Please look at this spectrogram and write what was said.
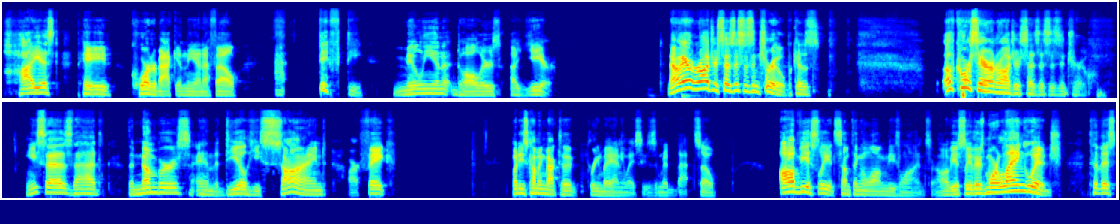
highest paid quarterback in the NFL at $50 million a year. Now, Aaron Rodgers says this isn't true because, of course, Aaron Rodgers says this isn't true. He says that the numbers and the deal he signed are fake, but he's coming back to Green Bay anyways. He's admitted that. So, obviously, it's something along these lines. Obviously, there's more language to this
